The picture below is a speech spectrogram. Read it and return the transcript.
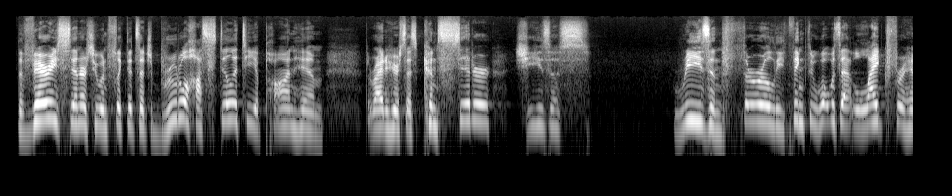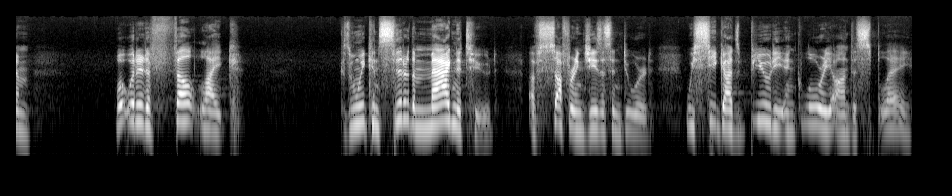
The very sinners who inflicted such brutal hostility upon him. The writer here says, Consider Jesus. Reason thoroughly, think through what was that like for him? What would it have felt like? Because when we consider the magnitude of suffering Jesus endured, we see God's beauty and glory on display.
